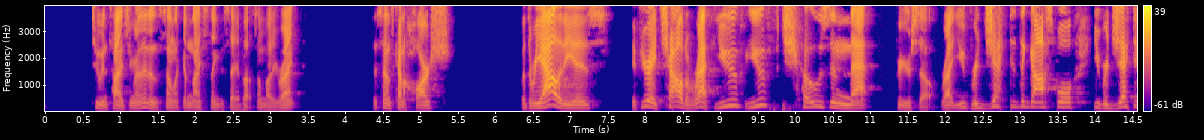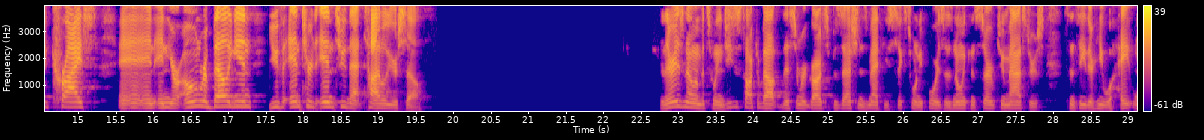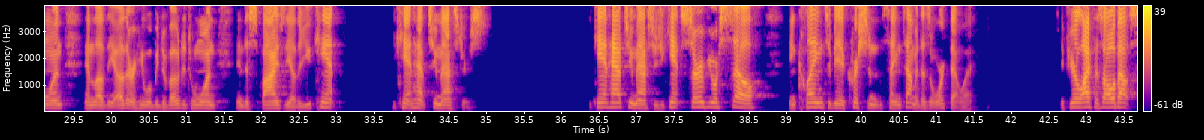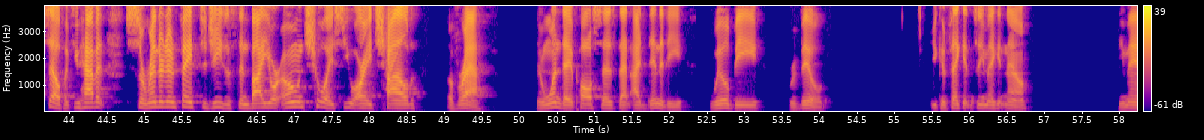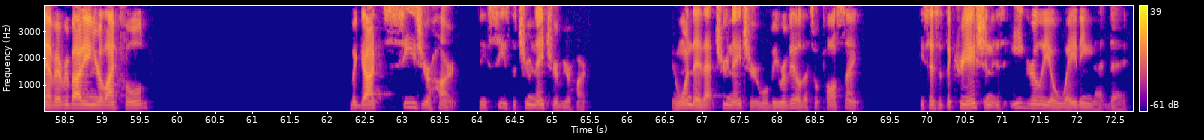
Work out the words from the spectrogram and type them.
too enticing, right? That doesn't sound like a nice thing to say about somebody, right? That sounds kind of harsh. But the reality is, if you're a child of wrath, you've, you've chosen that for yourself, right? You've rejected the gospel, you've rejected Christ, and in your own rebellion, you've entered into that title yourself. And there is no in between. Jesus talked about this in regards to possessions. Matthew 6 24. He says, No one can serve two masters, since either he will hate one and love the other, or he will be devoted to one and despise the other. You can't, you can't have two masters. You can't have two masters. You can't serve yourself and claim to be a Christian at the same time. It doesn't work that way. If your life is all about self, if you haven't surrendered in faith to Jesus, then by your own choice, you are a child of wrath. And one day, Paul says that identity will be revealed. You can fake it until you make it now. You may have everybody in your life fooled. But God sees your heart, and He sees the true nature of your heart. And one day that true nature will be revealed. That's what Paul's saying. He says that the creation is eagerly awaiting that day.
